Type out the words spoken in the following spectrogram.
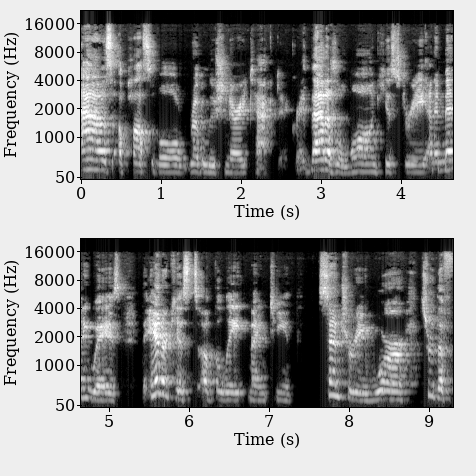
as a possible revolutionary tactic right that has a long history and in many ways the anarchists of the late 19th century were sort of the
